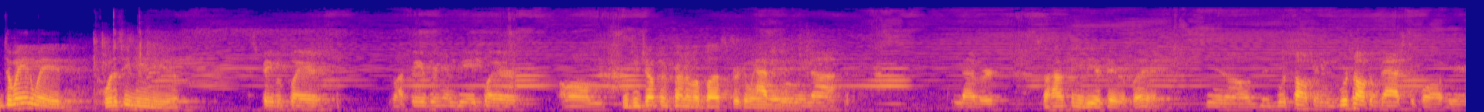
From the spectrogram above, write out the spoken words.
Dwyane Wade, what does he mean to you? His favorite player, my favorite NBA player. Um, Would you jump in front of a bus for Dwyane Wade? absolutely not. Never. So how can you be your favorite player? You know, we're talking we're talking basketball here,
